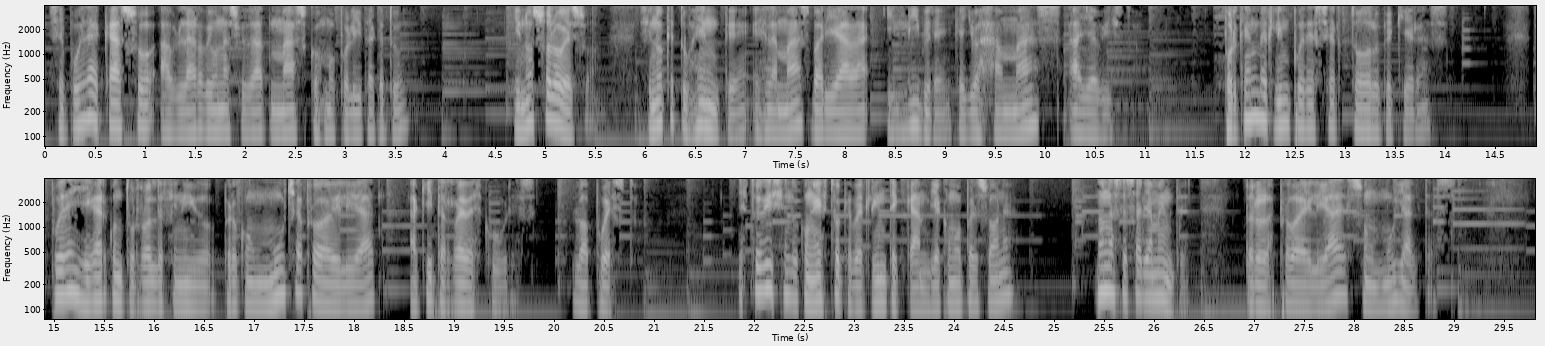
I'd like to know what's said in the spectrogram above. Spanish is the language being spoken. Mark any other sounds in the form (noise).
¿Se puede acaso hablar de una ciudad más cosmopolita que tú? Y no solo eso, sino que tu gente es la más variada y libre que yo jamás haya visto. ¿Por qué en Berlín puedes ser todo lo que quieras? Puedes llegar con tu rol definido, pero con mucha probabilidad aquí te redescubres. Lo apuesto. ¿Estoy diciendo con esto que Berlín te cambia como persona? No necesariamente, pero las probabilidades son muy altas.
